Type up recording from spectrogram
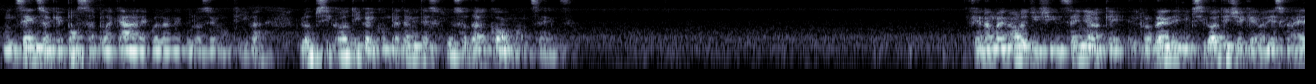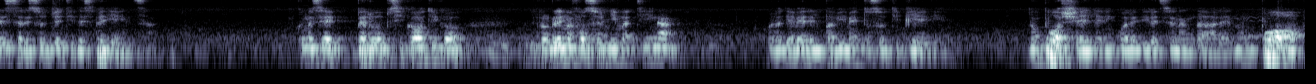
un senso che possa placare quella nebulosa emotiva, lo psicotico è completamente escluso dal common sense. Fenomenologi ci insegnano che il problema degli psicotici è che non riescono ad essere soggetti d'esperienza. È come se per lo psicotico il problema fosse ogni mattina quello di avere il pavimento sotto i piedi. Non può scegliere in quale direzione andare, non può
